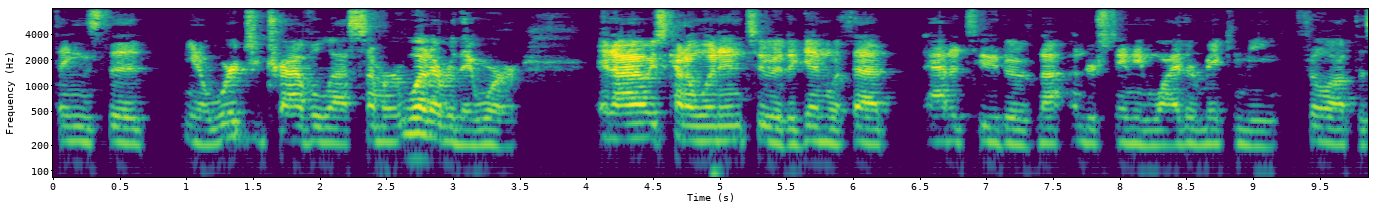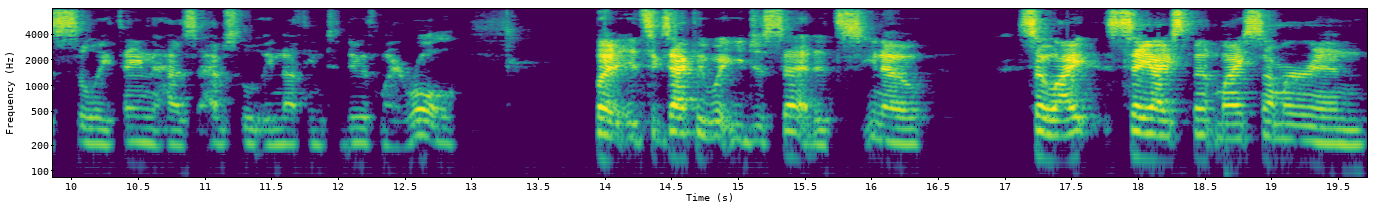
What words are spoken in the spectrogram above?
things that, you know, where'd you travel last summer, whatever they were. And I always kind of went into it again with that attitude of not understanding why they're making me fill out this silly thing that has absolutely nothing to do with my role but it's exactly what you just said. It's, you know, so I say I spent my summer in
